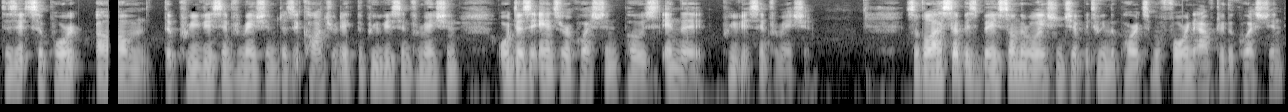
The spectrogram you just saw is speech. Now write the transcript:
does it support um, the previous information? Does it contradict the previous information? Or does it answer a question posed in the previous information so the last step is based on the relationship between the parts before and after the question.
